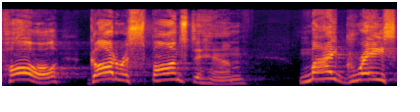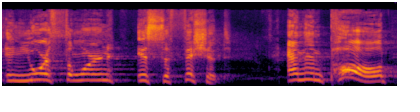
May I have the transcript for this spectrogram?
Paul, God responds to him, My grace in your thorn is sufficient. And then Paul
